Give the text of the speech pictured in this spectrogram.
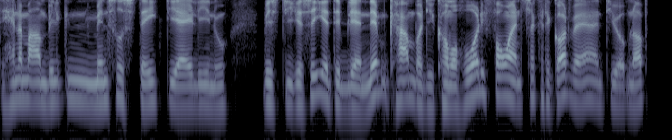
det handler meget om, hvilken mental state de er i lige nu. Hvis de kan se, at det bliver en nem kamp, og de kommer hurtigt foran, så kan det godt være, at de åbner op.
